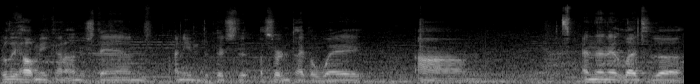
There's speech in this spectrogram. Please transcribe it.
really helped me kind of understand I needed to pitch a certain type of way, um, and then it led to the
